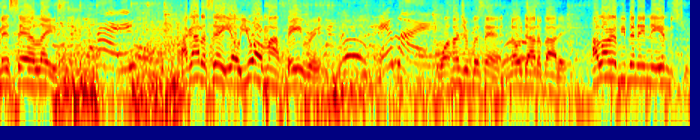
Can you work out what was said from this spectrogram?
Miss Sarah Lace. Hi. I gotta say, yo, you are my favorite. Am I? 100%, no doubt about it. How long have you been in the industry?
